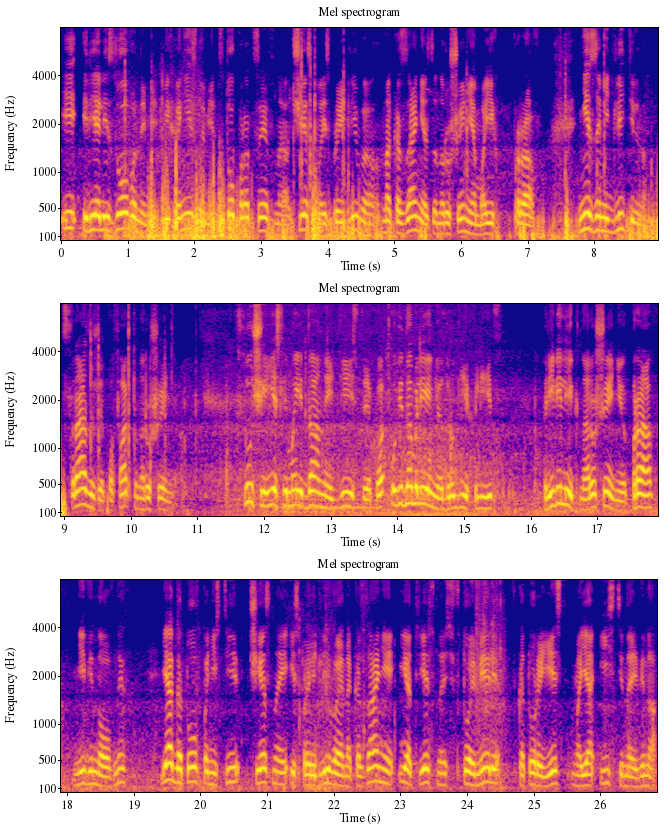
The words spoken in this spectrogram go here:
и реализованными механизмами стопроцентного честного и справедливого наказания за нарушение моих прав, незамедлительно, сразу же по факту нарушения. В случае, если мои данные действия по уведомлению других лиц привели к нарушению прав невиновных, я готов понести честное и справедливое наказание и ответственность в той мере, в которой есть моя истинная вина.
